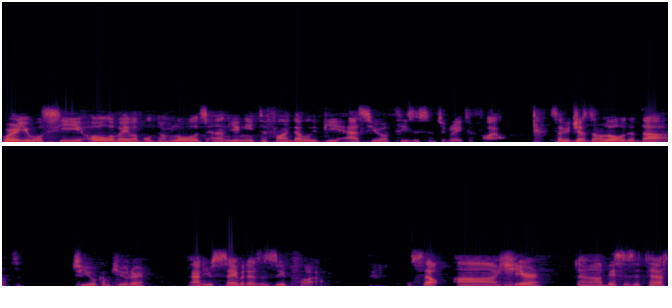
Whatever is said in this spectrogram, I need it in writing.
where you will see all available downloads and you need to find WP SEO Thesis Integrator file. So you just downloaded that to your computer and you save it as a zip file. So uh, here uh, this is a test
